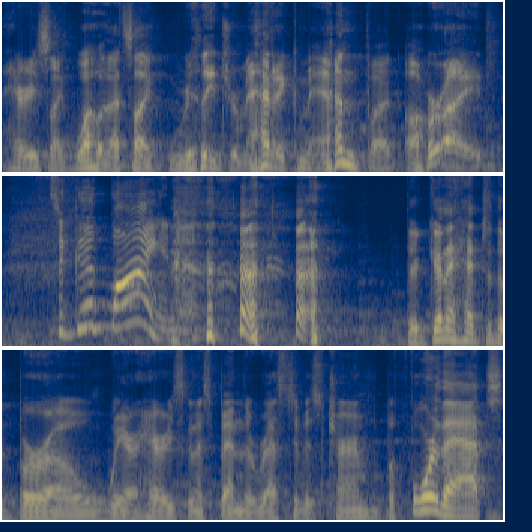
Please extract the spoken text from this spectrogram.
Harry's like, Whoa, that's like really dramatic, man, but alright. It's a good line. They're gonna head to the burrow where Harry's gonna spend the rest of his term. Before that,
